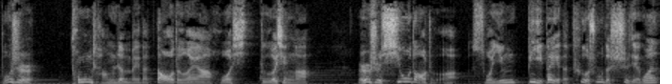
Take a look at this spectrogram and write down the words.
不是通常认为的道德呀或德性啊。而是修道者所应必备的特殊的世界观、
